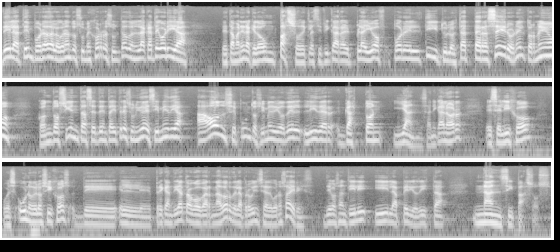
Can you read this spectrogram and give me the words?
de la temporada, logrando su mejor resultado en la categoría. De esta manera quedó a un paso de clasificar al playoff por el título. Está tercero en el torneo con 273 unidades y media a 11 puntos y medio del líder Gastón Llanza. Nicanor es el hijo o es uno de los hijos del precandidato a gobernador de la provincia de Buenos Aires, Diego Santilli, y la periodista Nancy Pasos.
